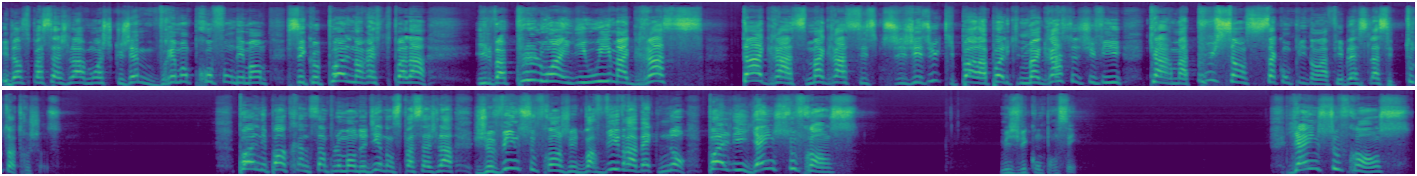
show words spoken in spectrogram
Et dans ce passage-là, moi, ce que j'aime vraiment profondément, c'est que Paul n'en reste pas là. Il va plus loin. Il dit Oui, ma grâce ta grâce, ma grâce, c'est Jésus qui parle à Paul et qui dit ma grâce te suffit, car ma puissance s'accomplit dans la faiblesse. Là, c'est tout autre chose. Paul n'est pas en train de simplement de dire dans ce passage-là, je vis une souffrance, je vais devoir vivre avec. Non, Paul dit, il y a une souffrance, mais je vais compenser. Il y a une souffrance,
